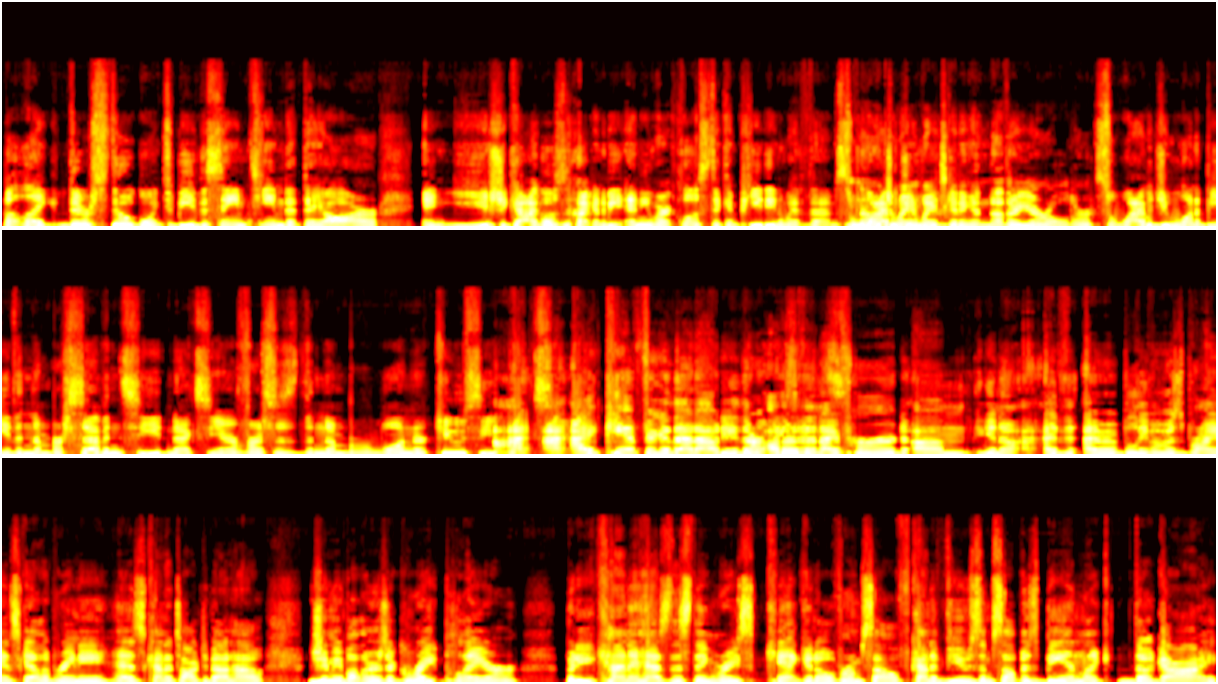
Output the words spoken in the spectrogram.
but like they're still going to be the same team that they are, and Chicago's not going to be anywhere close to competing with them. So no, why Dwayne you, Wade's getting another year older. So why would you want to be the number seven seed next year versus the number one or two seed I, year? I, I can't figure that out either. Other than. I've heard, um, you know, I, I believe it was Brian Scalabrine has kind of talked about how Jimmy Butler is a great player, but he kind of has this thing where he can't get over himself. Kind of views himself as being like the guy,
